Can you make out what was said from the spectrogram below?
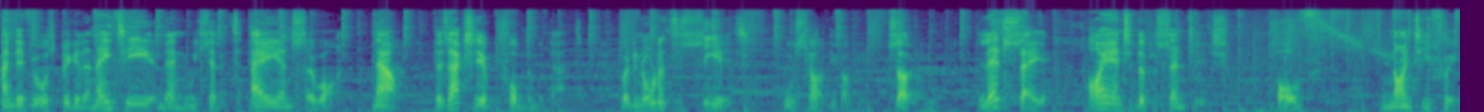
And if it was bigger than 80, then we set it to A and so on. Now, there's actually a problem with that. But in order to see it, we'll start debugging. So, let's say I enter the percentage of 93.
